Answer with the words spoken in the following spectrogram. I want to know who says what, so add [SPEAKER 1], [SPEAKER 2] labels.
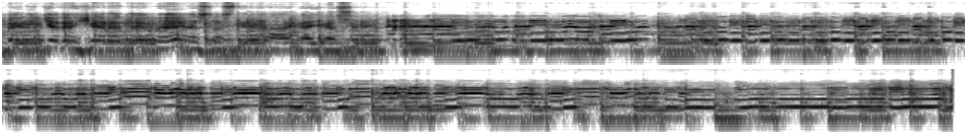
[SPEAKER 1] μπαίνει και δεν χαίρεται μέσα στην αγκαλιά σου.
